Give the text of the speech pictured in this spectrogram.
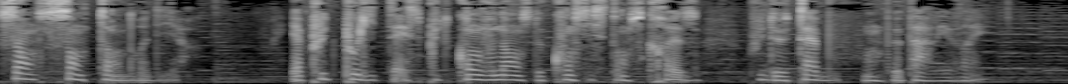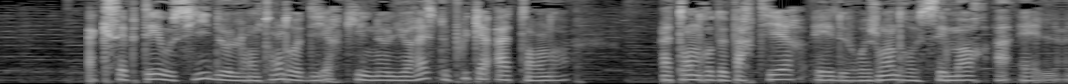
sans s'entendre dire. Il y a plus de politesse, plus de convenance, de consistance creuse, plus de tabou. On peut parler vrai. Accepter aussi de l'entendre dire qu'il ne lui reste plus qu'à attendre, attendre de partir et de rejoindre ses morts à elle.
